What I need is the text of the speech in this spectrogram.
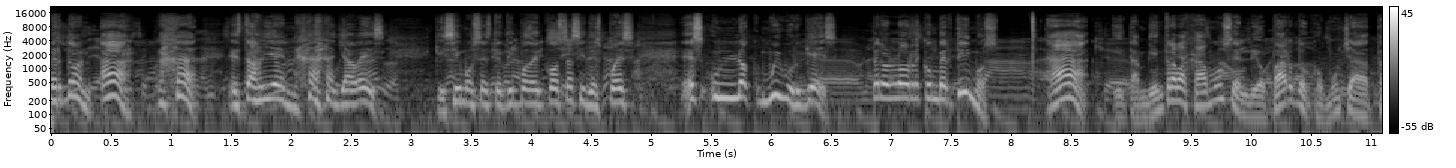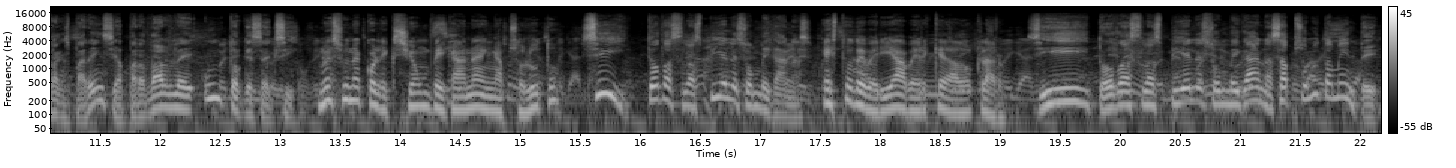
Perdón. Ah, está bien, ya ves que hicimos este tipo de cosas y después es un look muy burgués, pero lo reconvertimos. Ah, y también trabajamos el leopardo con mucha transparencia para darle un toque sexy. ¿No es una colección vegana en absoluto? Sí, todas las pieles son veganas. Esto debería haber quedado claro. Sí, todas las pieles son veganas, absolutamente.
